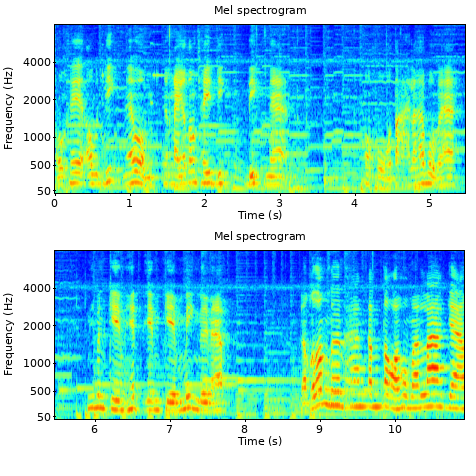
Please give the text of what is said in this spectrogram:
โอเคเอาดิกนะครับผม ยังไงก็ต้องใช้ดิกดิกนะฮะ โอ้โห ตายแล้วครับผมนะฮะ นี่มันเกม HM Gaming เลยนะครับ เราก็ต้องเดินทางกันต่อผมนะลากยาว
